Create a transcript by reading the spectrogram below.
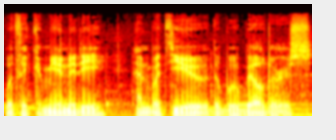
with the community and with you, the Woo Builders.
